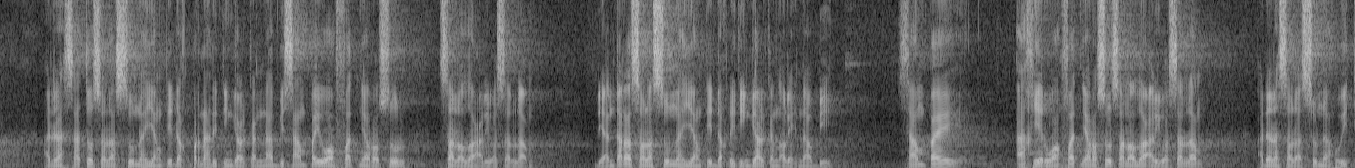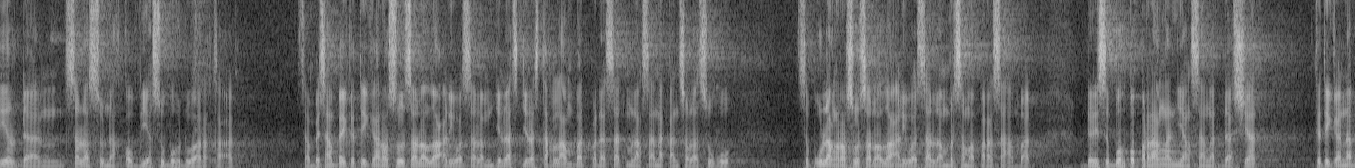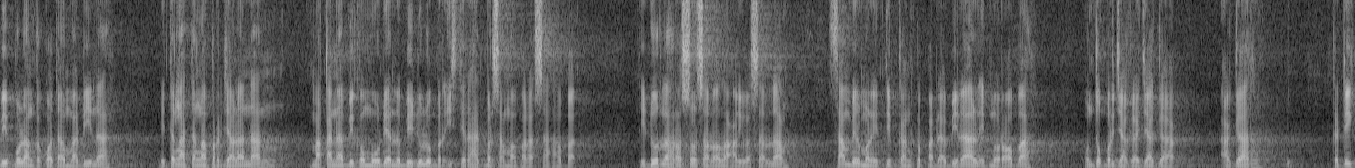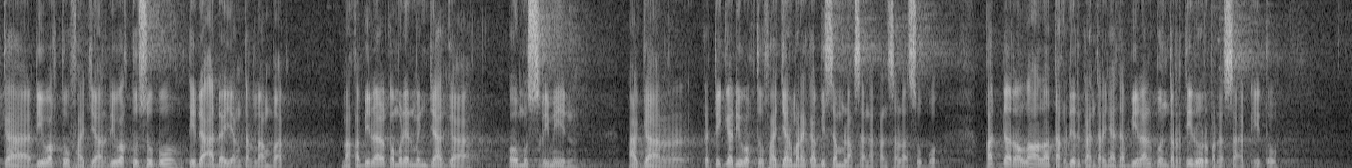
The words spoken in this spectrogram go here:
adalah satu sholat sunnah yang tidak pernah ditinggalkan Nabi sampai wafatnya Rasul Sallallahu Alaihi Wasallam. Di antara sholat sunnah yang tidak ditinggalkan oleh Nabi sampai akhir wafatnya Rasul Sallallahu Alaihi Wasallam adalah salat sunnah witir dan salat sunnah qobliyah subuh dua rakaat. Sampai-sampai ketika Rasul Shallallahu Alaihi Wasallam jelas-jelas terlambat pada saat melaksanakan salat subuh. Sepulang Rasul Shallallahu Alaihi Wasallam bersama para sahabat dari sebuah peperangan yang sangat dahsyat, ketika Nabi pulang ke kota Madinah di tengah-tengah perjalanan, maka Nabi kemudian lebih dulu beristirahat bersama para sahabat. Tidurlah Rasul Shallallahu Alaihi Wasallam sambil menitipkan kepada Bilal ibnu Rabah untuk berjaga-jaga agar ketika di waktu fajar, di waktu subuh tidak ada yang terlambat. Maka Bilal kemudian menjaga kaum muslimin agar ketika di waktu fajar mereka bisa melaksanakan salat subuh. Qaddar Allah Allah takdirkan ternyata Bilal pun tertidur pada saat itu.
